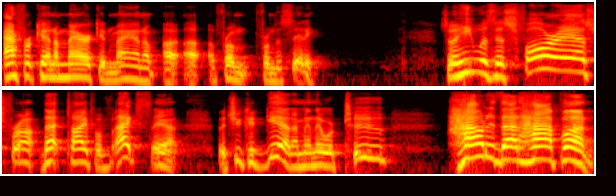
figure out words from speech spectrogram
African American man uh, uh, uh, from, from the city. So he was as far as from that type of accent that you could get. I mean, there were two. How did that happen?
